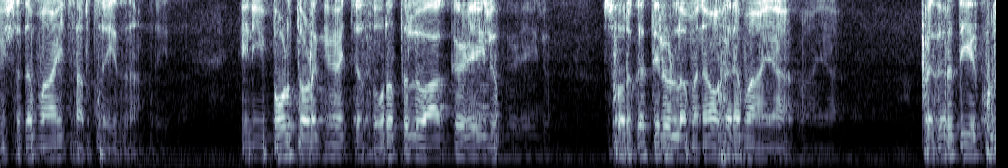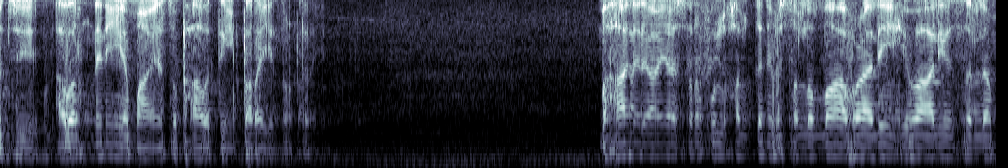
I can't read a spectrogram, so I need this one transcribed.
വിശദമായി ചർച്ച ചെയ്തതാണ്. ഇനിയിപ്പോൾ തുടങ്ങി വെച്ച സൂറത്തുൽ വാക്കഴയിലും സ്വർഗത്തിലുള്ള മനോഹരമായ പ്രകൃതിയെക്കുറിച്ച് അവർണനീയമായ സ്വഭാവത്തിൽ പറയുന്നുണ്ട്. മഹാനരായ അഷ്റഫുൽ ഹൽക്ക് നബി അലൈഹി വാലി വസല്ലം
